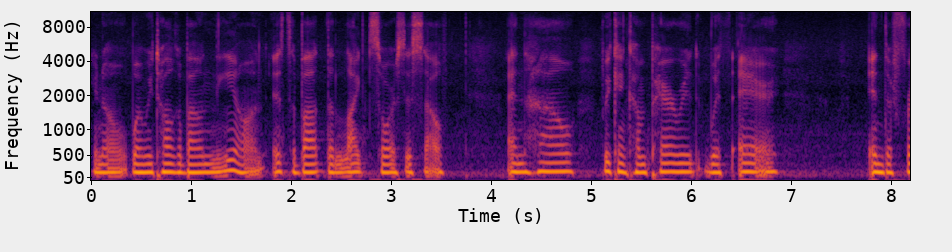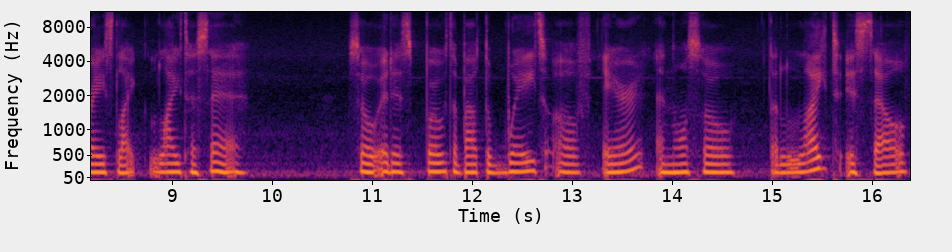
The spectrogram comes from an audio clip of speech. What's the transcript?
You know, when we talk about neon, it's about the light source itself and how we can compare it with air in the phrase like light as air. So it is both about the weight of air and also the light itself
